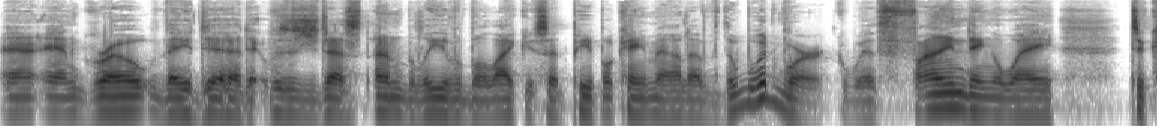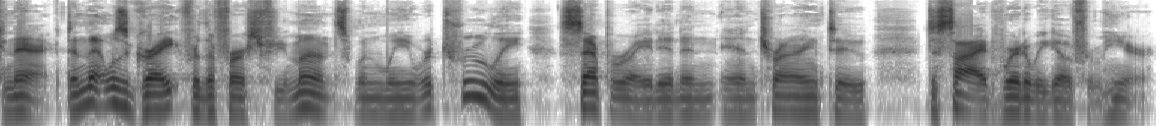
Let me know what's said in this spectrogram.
And, and grow they did. It was just unbelievable. Like you said, people came out of the woodwork with finding a way to connect. And that was great for the first few months when we were truly separated and, and trying to decide where do we go from here.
